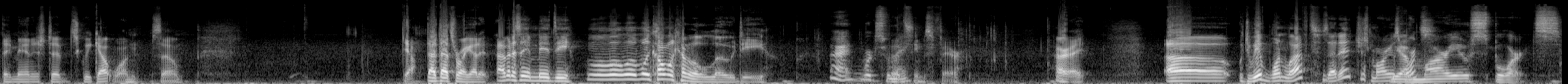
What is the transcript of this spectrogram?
they managed to squeak out one. So, yeah, that, that's where I got it. I'm gonna say a mid D. We'll, we'll, we'll call it kind of a low D. All right, works for that me. That seems fair. All right. Uh, do we have one left? Is that it? Just Mario We have Sports? Mario Sports.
